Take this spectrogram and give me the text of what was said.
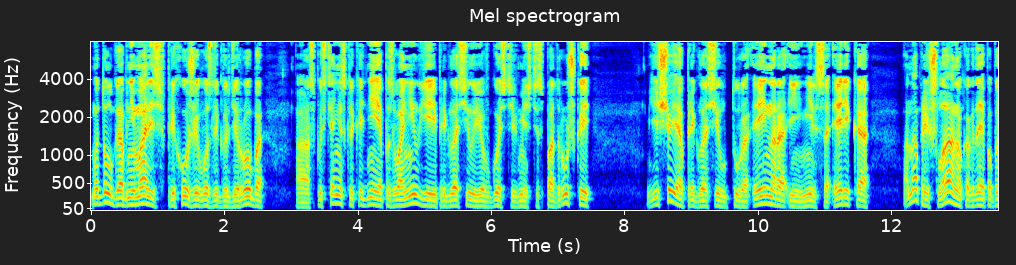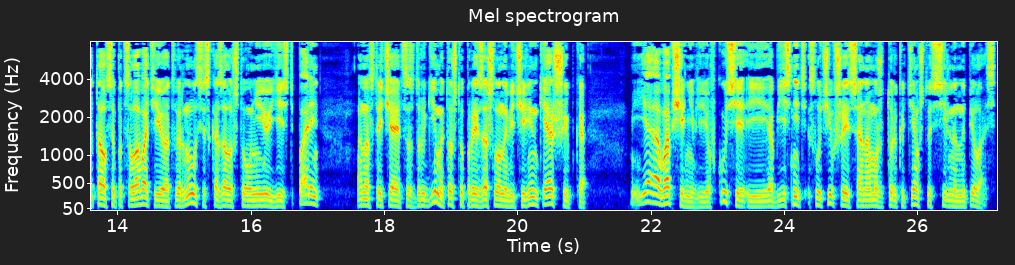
Мы долго обнимались в прихожей возле гардероба, а спустя несколько дней я позвонил ей и пригласил ее в гости вместе с подружкой. Еще я пригласил Тура Эйнера и Нильса Эрика. Она пришла, но когда я попытался поцеловать ее, отвернулась и сказала, что у нее есть парень, она встречается с другим, и то, что произошло на вечеринке, ошибка. Я вообще не в ее вкусе, и объяснить случившееся она может только тем, что сильно напилась.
